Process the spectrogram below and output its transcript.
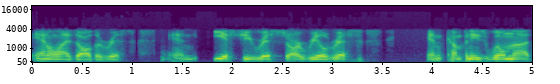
analyze all the risks, and ESG risks are real risks, and companies will not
